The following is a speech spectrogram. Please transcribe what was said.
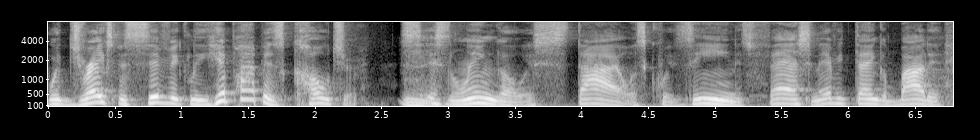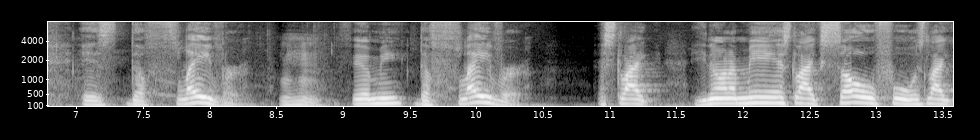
with Drake specifically, hip hop is culture. It's, mm. it's lingo, it's style, it's cuisine, it's fashion. Everything about it is the flavor. Mm-hmm. Feel me? The flavor. It's like you know what I mean. It's like soul food. It's like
